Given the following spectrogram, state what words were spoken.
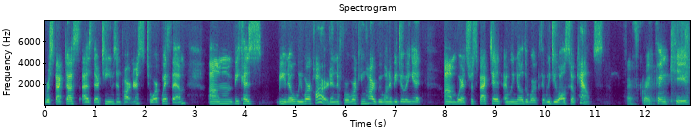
respect us as their teams and partners to work with them. Um, because, you know, we work hard. And if we're working hard, we want to be doing it um, where it's respected and we know the work that we do also counts. That's great. Thank you.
